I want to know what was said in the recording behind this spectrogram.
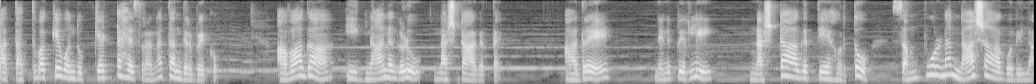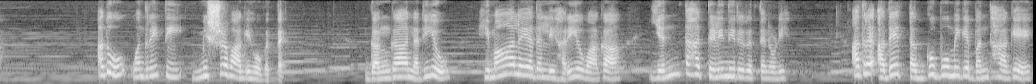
ಆ ತತ್ವಕ್ಕೆ ಒಂದು ಕೆಟ್ಟ ಹೆಸರನ್ನು ತಂದಿರಬೇಕು. ಆವಾಗ ಈ ಜ್ಞಾನಗಳು ನಷ್ಟ ಆಗತ್ತೆ. ಆದರೆ ನೆನಪಿರಲಿ, ನಷ್ಟ ಆಗತ್ತೆ ಹೊರತು ಸಂಪೂರ್ಣ ನಾಶ ಆಗೋದಿಲ್ಲ. ಅದು ಒಂದು ರೀತಿ ಮಿಶ್ರವಾಗಿ ಹೋಗುತ್ತೆ. ಗಂಗಾ ನದಿಯು ಹಿಮಾಲಯದಲ್ಲಿ ಹರಿಯುವಾಗ ಎಂತಹ ತಿಳಿನೀರಿರುತ್ತೆ ನೋಡಿ. ಆದರೆ ಅದೇ ತಗ್ಗು ಭೂಮಿಗೆ ಬಂದ ಹಾಗೆ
